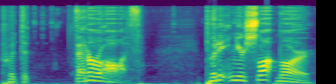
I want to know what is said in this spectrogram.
put the... Fedorov! Put it in your slot bar!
